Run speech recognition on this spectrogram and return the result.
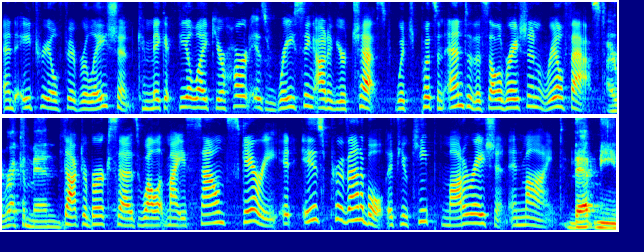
And atrial fibrillation can make it feel like your heart is racing out of your chest, which puts an end to the celebration real fast. I recommend. Dr. Burke says while it might sound scary, it is preventable if you keep moderation in mind. That means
